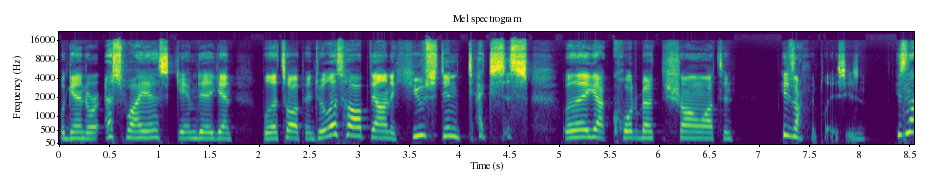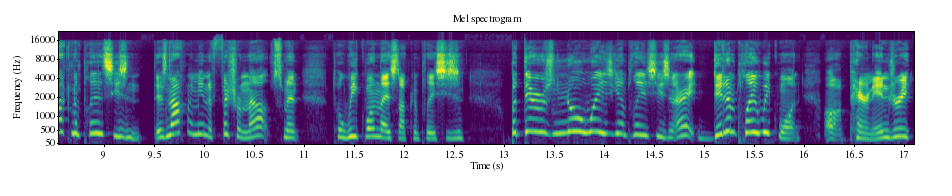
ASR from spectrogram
we'll get into our SYS game day again. But let's hop into it. Let's hop down to Houston, Texas, where they got quarterback Deshaun Watson. He's not going to play the season. He's not going to play the season. There's not going to be an official announcement till week one that he's not going to play the season. But there's no way he's going to play the season. All right, didn't play week one. Oh, apparent injury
